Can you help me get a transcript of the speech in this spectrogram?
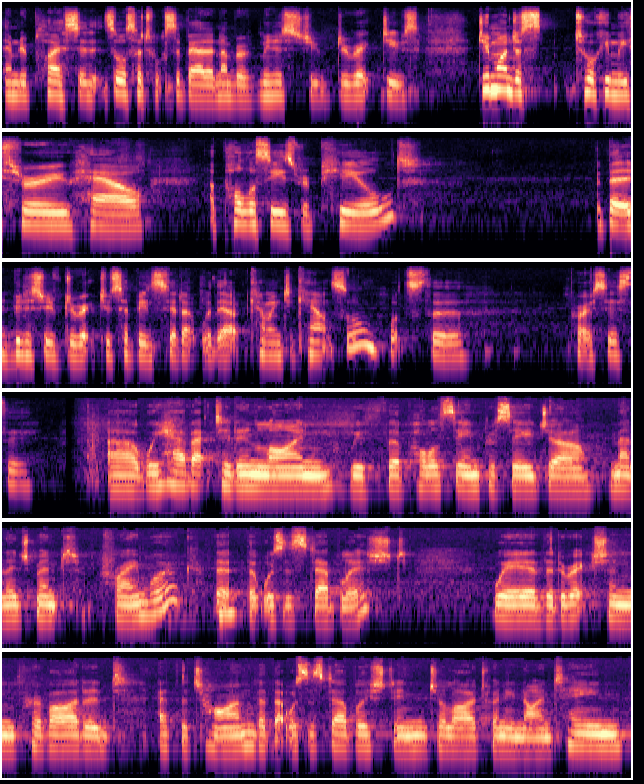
and replaced. It also talks about a number of administrative directives. Do you mind just talking me through how a policy is repealed, but administrative directives have been set up without coming to council? What's the process there? Uh, we have acted in line with the policy and procedure management framework that, that was established, where the direction provided at the time that that was established in July 2019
